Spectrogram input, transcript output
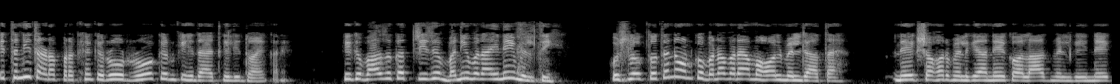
اتنی تڑپ رکھے کہ رو رو کے ان کی ہدایت کے لیے دعائیں کریں۔ کیونکہ بعض اوقات چیزیں بنی بنائی نہیں ملتی۔ کچھ لوگ تو تھے نا، ان کو بنا بنایا ماحول مل جاتا ہے۔ نیک شوہر مل گیا، نیک اولاد مل گئی، نیک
